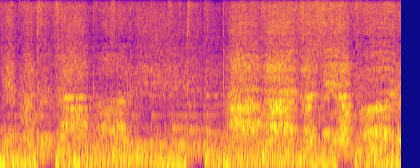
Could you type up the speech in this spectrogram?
ndipo tutapoli machozi ya furaha,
